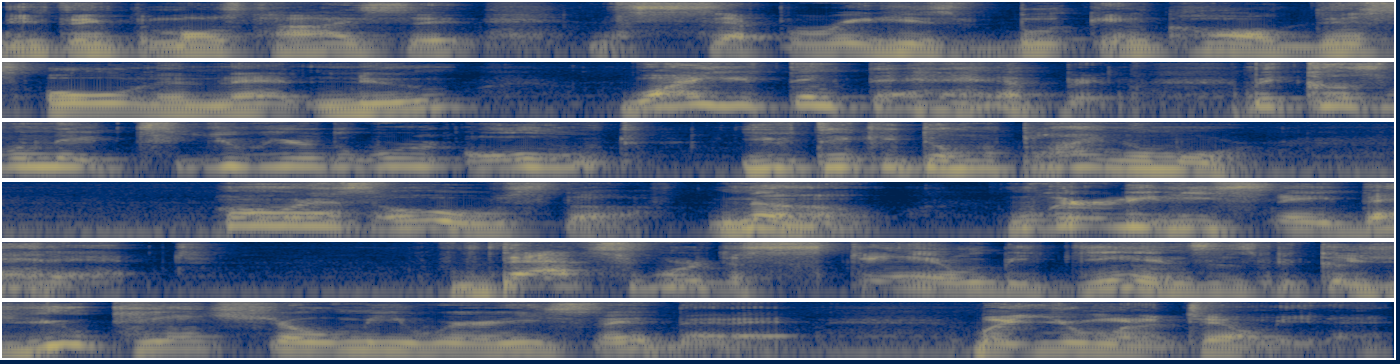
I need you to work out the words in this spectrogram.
Do you think the Most High said separate his book and call this old and that new? Why do you think that happened? Because when they you hear the word old, you think it don't apply no more. Oh, that's old stuff. No. Where did he say that at? That's where the scam begins, is because you can't show me where he said that at. But you want to tell me that.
